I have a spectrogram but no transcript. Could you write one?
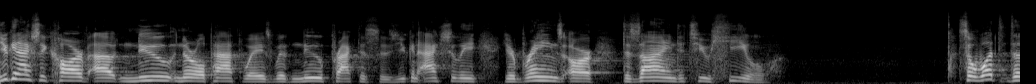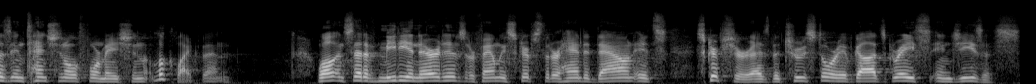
you can actually carve out new neural pathways with new practices. You can actually, your brains are designed to heal. So, what does intentional formation look like then? Well, instead of media narratives or family scripts that are handed down, it's Scripture as the true story of God's grace in Jesus.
